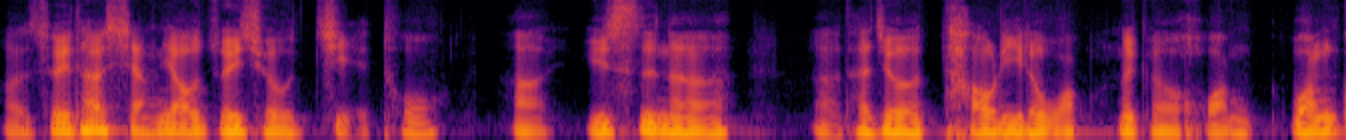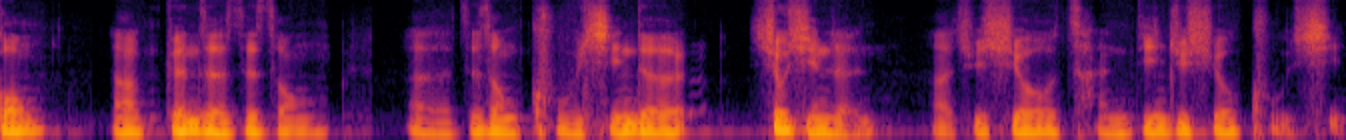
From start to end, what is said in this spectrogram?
啊，所以他想要追求解脱啊，于是呢，呃，他就逃离了王那个皇王宫啊，跟着这种呃这种苦行的修行人啊，去修禅定，去修苦行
